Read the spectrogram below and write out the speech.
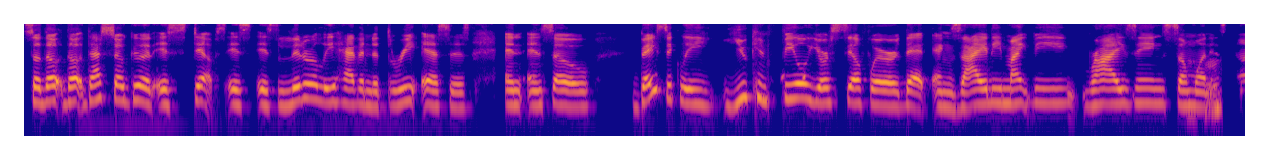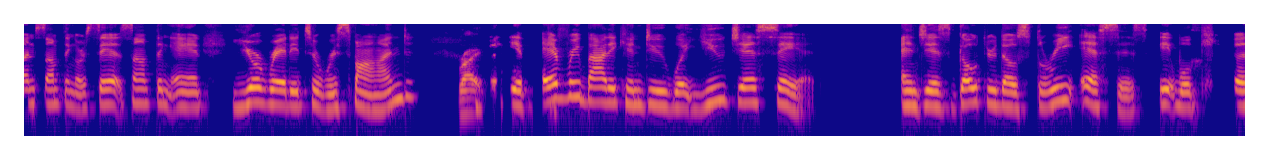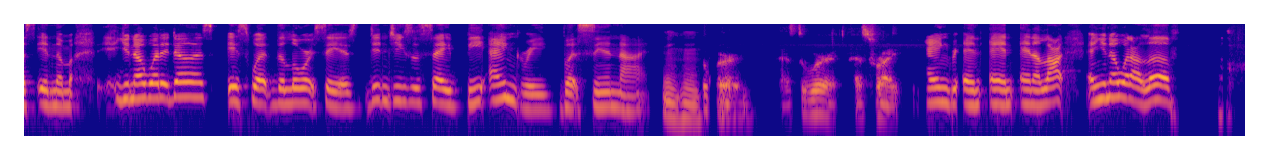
So th- th- that's so good. It's steps. It's it's literally having the three S's, and and so basically you can feel yourself where that anxiety might be rising someone Mhm. has done something or said something and you're ready to respond Right. if everybody can do what you just said and just go through those three s's it will keep us in the you know what it does it's what the lord says didn't jesus say be angry but sin not hmm The word. That's the word. That's right. Angry and and and a lot and you know what i love?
